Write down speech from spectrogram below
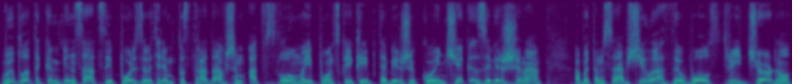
Выплата компенсации пользователям, пострадавшим от взлома японской криптобиржи CoinCheck, завершена. Об этом сообщила The Wall Street Journal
